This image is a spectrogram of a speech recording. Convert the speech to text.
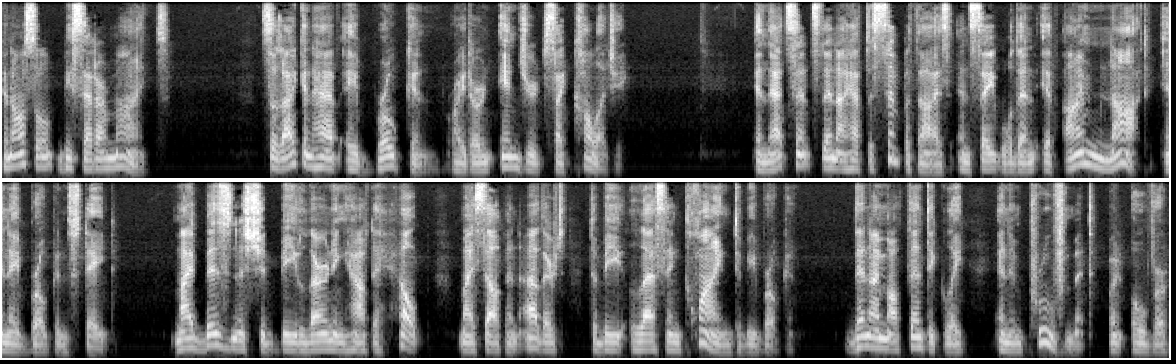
can also beset our minds. So that I can have a broken, right, or an injured psychology. In that sense, then I have to sympathize and say, well, then if I'm not in a broken state, my business should be learning how to help myself and others to be less inclined to be broken. Then I'm authentically an improvement over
